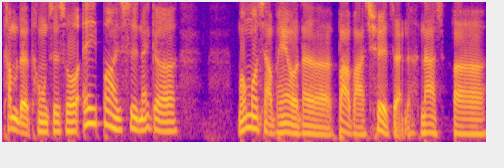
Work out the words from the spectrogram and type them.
他们的通知说，哎，不好意思，那个某某小朋友的爸爸确诊了，那呃。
